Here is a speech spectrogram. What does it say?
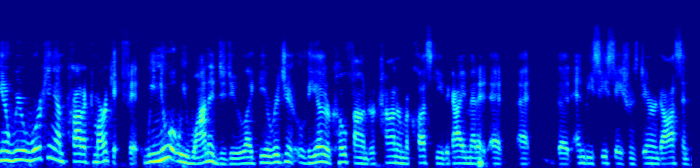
you know, we were working on product market fit. We knew what we wanted to do. Like the original, the other co founder, Conor McCluskey, the guy I met at, at, at the NBC station was Darrin Dawson.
